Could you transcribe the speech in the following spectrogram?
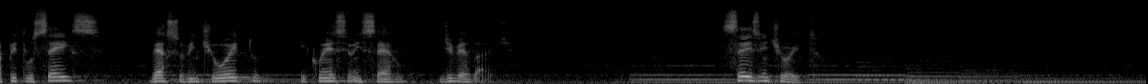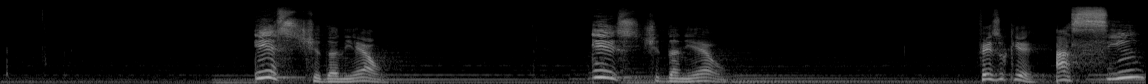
capítulo 6, verso 28, e com esse eu encerro de verdade. 6, 28. Este Daniel, este Daniel, fez o que? Assim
